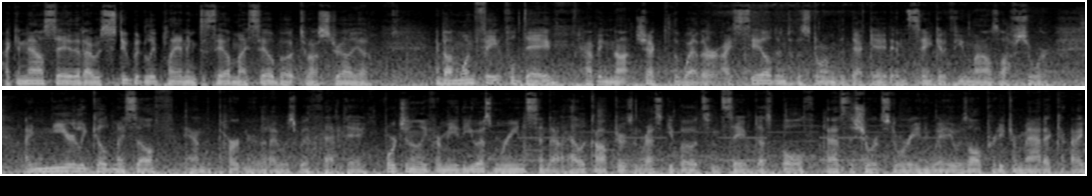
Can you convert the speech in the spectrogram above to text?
I can now say that I was stupidly planning to sail my sailboat to Australia. And on one fateful day, having not checked the weather, I sailed into the storm of the decade and sank it a few miles offshore. I nearly killed myself and the partner that I was with that day. Fortunately for me, the US Marines sent out helicopters and rescue boats and saved us both. That's the short story anyway. It was all pretty dramatic. I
